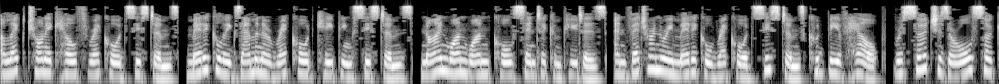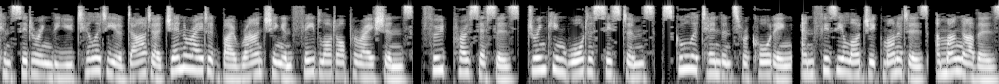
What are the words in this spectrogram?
electronic health record systems, medical examiner record-keeping systems, 911 call center computers, and veterinary medical record systems could be of help. Researchers are also considering the utility of data generated by ranching and feedlot operations, food processors, drinking water systems, school attendance recording, and physiologic monitors, among others.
